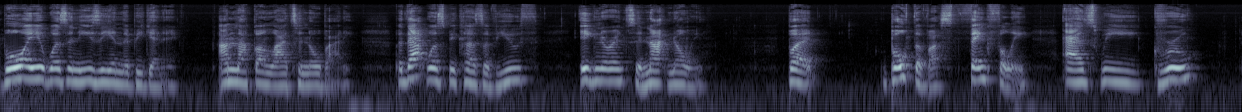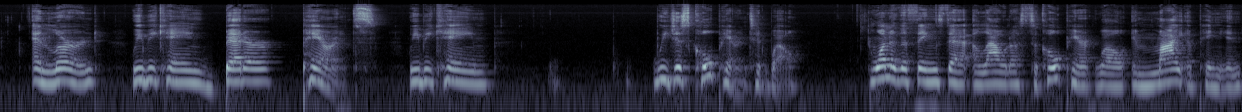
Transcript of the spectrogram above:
Boy, it wasn't easy in the beginning. I'm not going to lie to nobody. But that was because of youth, ignorance, and not knowing. But both of us, thankfully, as we grew and learned, we became better parents. We became, we just co parented well. One of the things that allowed us to co parent well, in my opinion,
